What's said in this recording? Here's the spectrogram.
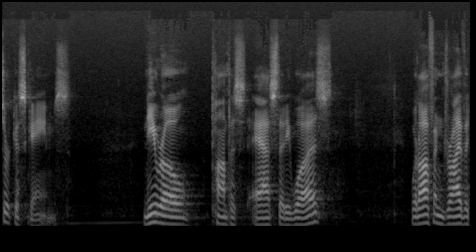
circus games. Nero, pompous ass that he was, would often drive a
